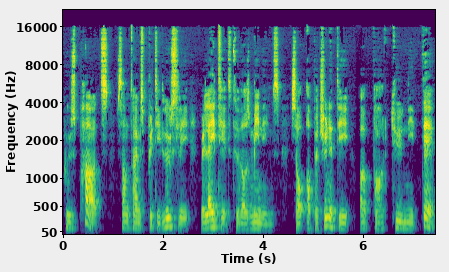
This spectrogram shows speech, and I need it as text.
whose parts, sometimes pretty loosely, related to those meanings. So opportunity, opportunité,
